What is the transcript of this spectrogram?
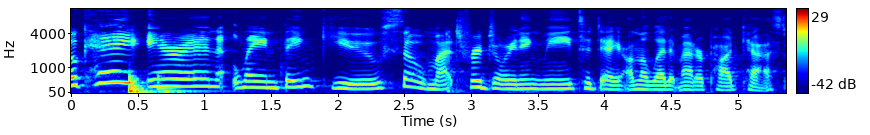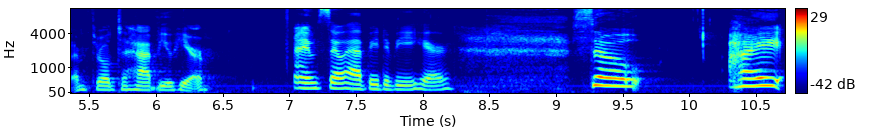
Okay, Erin Lane, thank you so much for joining me today on the Let It Matter podcast. I'm thrilled to have you here. I'm so happy to be here. So, I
